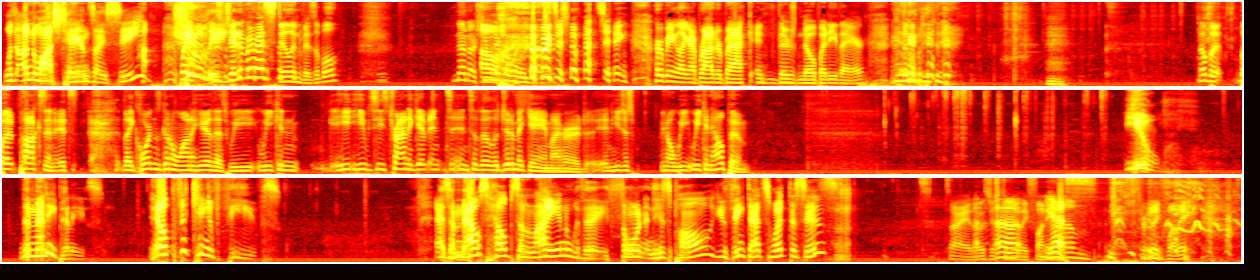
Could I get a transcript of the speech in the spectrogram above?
With unwashed hands, I see. Wait, Truly. is Jennifer still invisible? No, no, she Oh. never went in. I was just imagining her being like, I brought her back, and there's nobody there. Nobody there. No, but but Poxon, it's like Horton's gonna want to hear this. We we can. He, he he's trying to get into into the legitimate game. I heard, and he just you know we we can help him. You, the many pennies, help the king of thieves. As a mouse helps a lion with a thorn in his paw, you think that's what this is? Sorry, that was just Uh, really funny. Yes. It's really funny.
